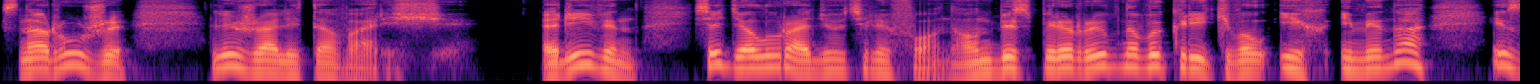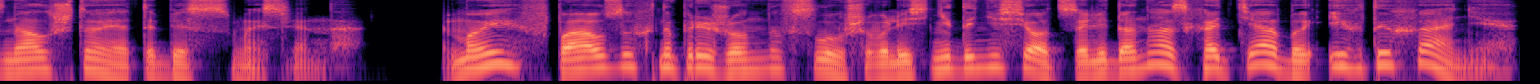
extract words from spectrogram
Снаружи лежали товарищи. Ривен сидел у радиотелефона. Он беспрерывно выкрикивал их имена и знал, что это бессмысленно. Мы в паузах напряженно вслушивались, не донесется ли до нас хотя бы их дыхание,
